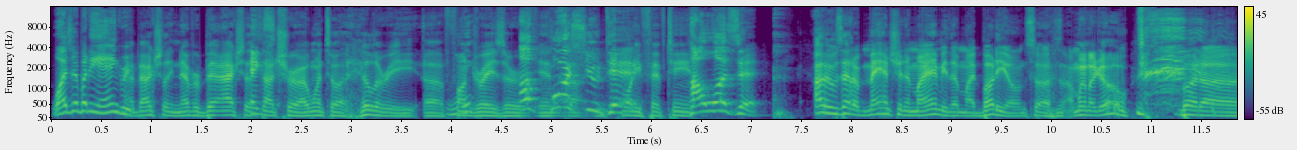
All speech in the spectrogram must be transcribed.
Why is everybody angry? I've actually never been. Actually, that's not Ex- true. I went to a Hillary uh, fundraiser. Of in, course uh, you did. 2015. How was it? I was at a mansion in Miami that my buddy owned, so I was- I'm gonna go. But uh,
